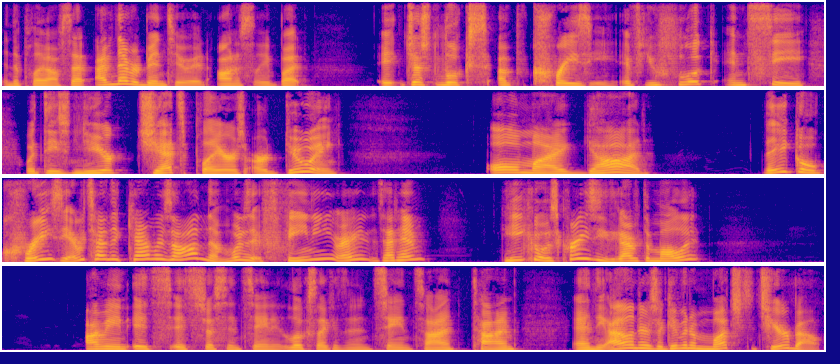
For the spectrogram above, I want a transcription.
in the playoffs. That I've never been to it, honestly, but it just looks uh, crazy. If you look and see what these New York Jets players are doing, oh my God. They go crazy every time the camera's on them. What is it, Feeney, right? Is that him? He goes crazy. The guy with the mullet. I mean, it's it's just insane. It looks like it's an insane time, time. And the Islanders are giving him much to cheer about.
